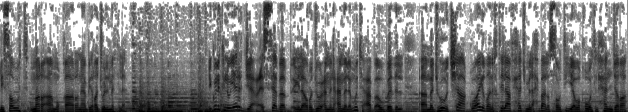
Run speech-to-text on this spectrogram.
لصوت مرأة مقارنة برجل مثله. يقول لك إنه يرجع السبب إلى رجوعه من عمله متعب أو بذل آه، مجهود شاق وأيضا اختلاف حجم الأحبال الصوتية وقوة الحنجرة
